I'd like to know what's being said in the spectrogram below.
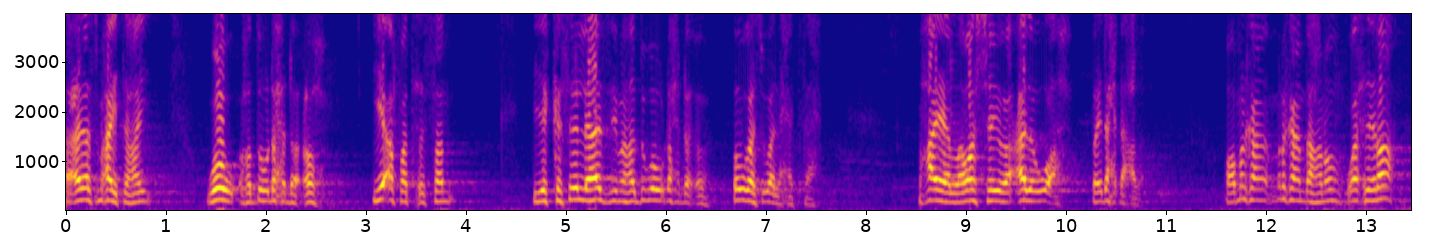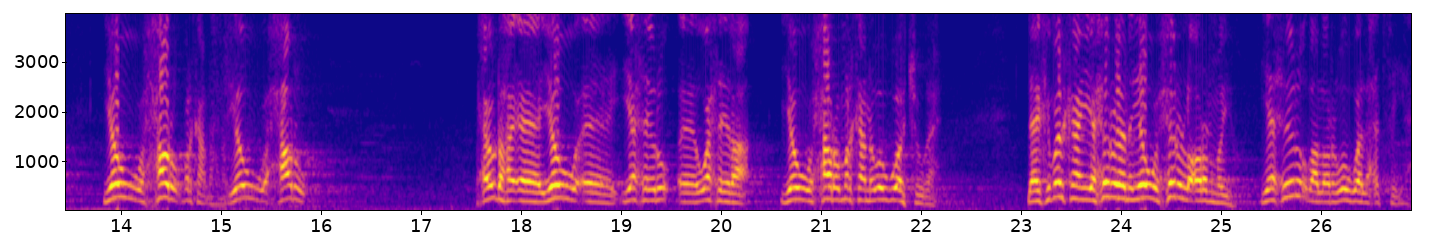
qaacidadaas maxay tahay? Wow hadduu dhex dhaco iyo afatxisan iyo kasre laazima hadduu wow dhex dhaco wowgaas waa la xadfaa. Maxaa yeele laba shay oo cadow u ah bay dhex dhacda. Oo markaan markaan dhahno waxira yowxaru markaan dhahno yowxaru waxay udhaay yow yaxiru waxira yowxaru markaana wow waa joogaa. Laakiin markaan yaxirulana yowxiru la ohan mayo yaxiru baa la ohan wow waa la xadfaya.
